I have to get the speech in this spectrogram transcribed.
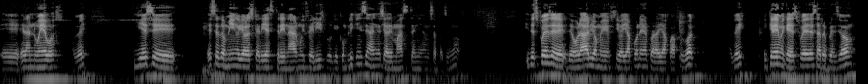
Eh, eran nuevos, ¿ok? Y ese, ese domingo yo los quería estrenar muy feliz porque cumplí 15 años y además tenía mis zapatos nuevos. Y después de, de orar yo me iba a poner para ir a jugar fútbol, ¿ok? Y créeme que después de esa reprensión,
